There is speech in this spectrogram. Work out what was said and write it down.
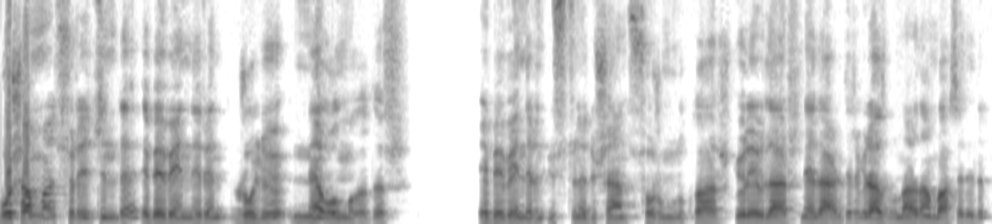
Boşanma sürecinde ebeveynlerin rolü ne olmalıdır? Ebeveynlerin üstüne düşen sorumluluklar, görevler nelerdir? Biraz bunlardan bahsedelim.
